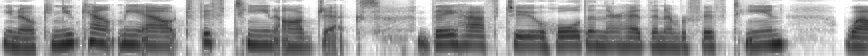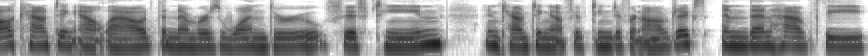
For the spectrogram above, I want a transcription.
you know, can you count me out 15 objects? They have to hold in their head the number 15 while counting out loud the numbers 1 through 15 and counting out 15 different objects and then have the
